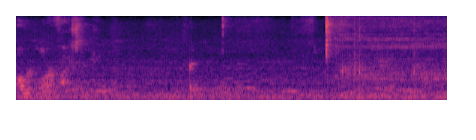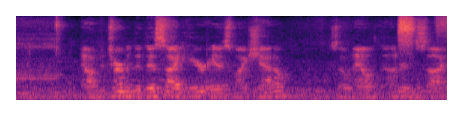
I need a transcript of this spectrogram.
over glorify something. Now I've determined that this side here is my shadow, so now the under side.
